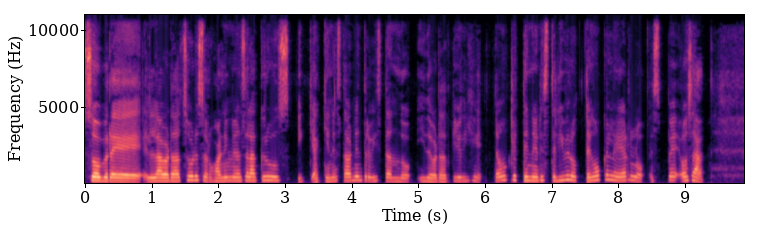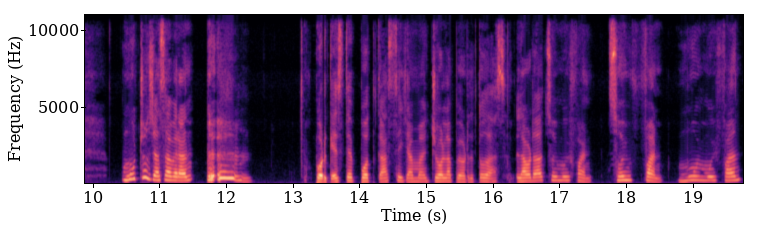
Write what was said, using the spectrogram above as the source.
sobre la verdad sobre Sor Juan Inés de la Cruz y a quien estaban entrevistando y de verdad que yo dije, tengo que tener este libro, tengo que leerlo, o sea, muchos ya sabrán porque este podcast se llama Yo la peor de todas. La verdad soy muy fan, soy fan, muy muy fan.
